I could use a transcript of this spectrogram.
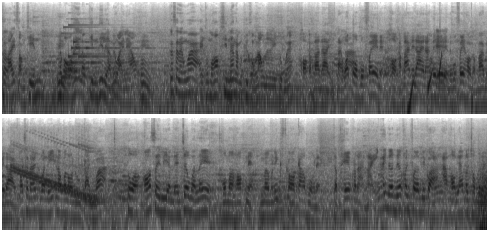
สไลด์สองชิ้นแล้วบอกว่าให้เรากินที่เหลือไม่ไหวแล้ว อืม ก็แสดงว่าไอ้โทมฮอคชิ้นนั้นน่ะมันคือของเราเลยถูกไหม ห่อกลับบ้านได้ แต่ว่าตัวบุฟเฟ่ต์เนี่ยห่อกลับบ้านไม่ได้นะโอเคไม่ได้ในบุฟเฟ่ต์ห่อกลับบ้านไม่ได้ เพราะฉะนั้นวันนี้เรามาลองดูกันว่าตัวออสเตรเลียนเรนเจอร์วัลเล่โทมาฮอคเนี่ยมาร์มริงสกอร์9บวกเนี่ยจะเทพขนาดไหน ให้เนื้อเนื้อคอนเฟิร์มดีกว่า อะพร้อมแล้วมาชมกันเลย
